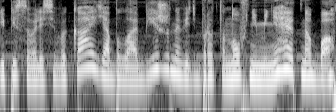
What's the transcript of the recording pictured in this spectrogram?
переписывались в ВК, я была обижена, ведь братанов не меняют на баб,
